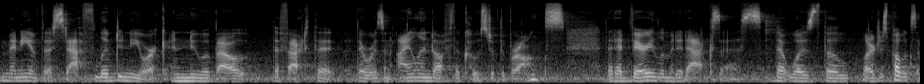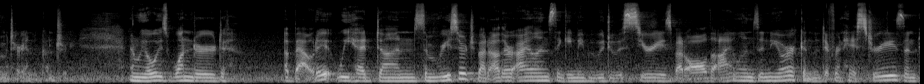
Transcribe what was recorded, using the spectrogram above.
many of the staff lived in New York and knew about the fact that there was an island off the coast of the Bronx that had very limited access, that was the largest public cemetery in the country. And we always wondered about it. We had done some research about other islands, thinking maybe we'd do a series about all the islands in New York and the different histories, and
